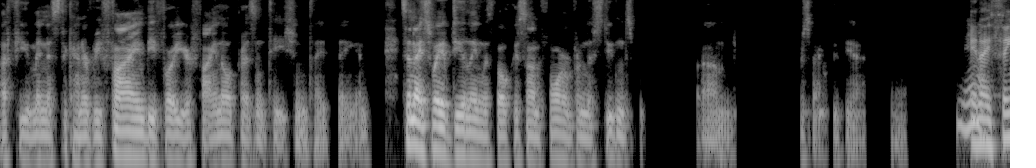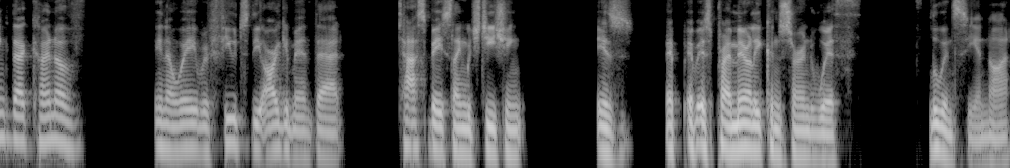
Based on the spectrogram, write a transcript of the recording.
a few minutes to kind of refine before your final presentation type thing and it's a nice way of dealing with focus on form from the students um, perspective yeah. yeah. and i think that kind of in a way refutes the argument that task-based language teaching is is primarily concerned with fluency and not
